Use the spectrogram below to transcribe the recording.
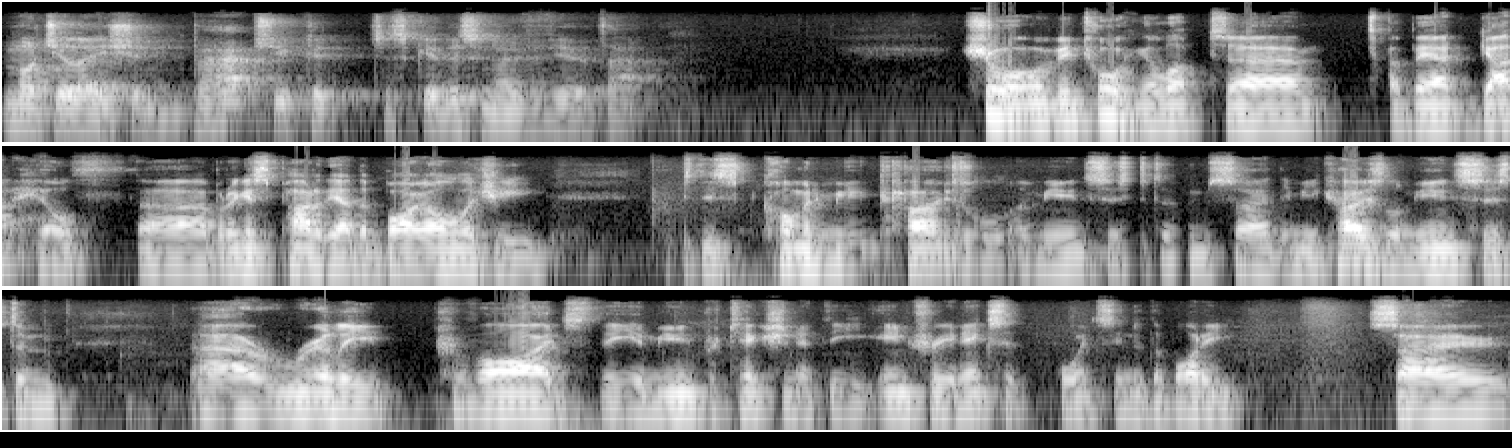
modulation. Perhaps you could just give us an overview of that. Sure, we've been talking a lot uh, about gut health, uh, but I guess part of the other biology is this common mucosal immune system. So the mucosal immune system uh, really provides the immune protection at the entry and exit points into the body. So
